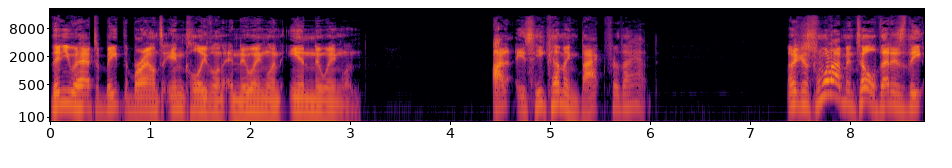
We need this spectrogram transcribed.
Then you would have to beat the Browns in Cleveland and New England in New England. I, is he coming back for that? Because from what I've been told, that is the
